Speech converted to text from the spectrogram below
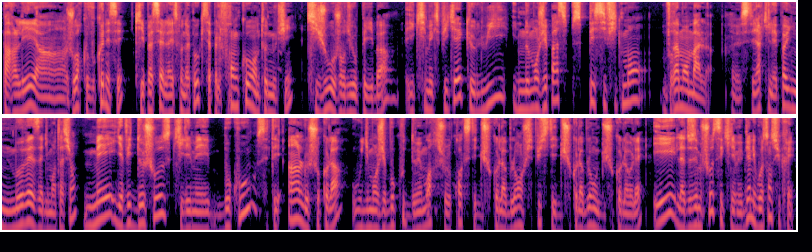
parlé à un joueur que vous connaissez, qui est passé à l'AS Monaco, qui s'appelle Franco Antonucci, qui joue aujourd'hui aux Pays-Bas, et qui m'expliquait que lui, il ne mangeait pas spécifiquement vraiment mal. Euh, c'est-à-dire qu'il n'avait pas une mauvaise alimentation, mais il y avait deux choses qu'il aimait beaucoup. C'était un, le chocolat, où il mangeait beaucoup de mémoire, je crois que c'était du chocolat blanc, je sais plus si c'était du chocolat blanc ou du chocolat au lait. Et la deuxième chose, c'est qu'il aimait bien les boissons sucrées.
